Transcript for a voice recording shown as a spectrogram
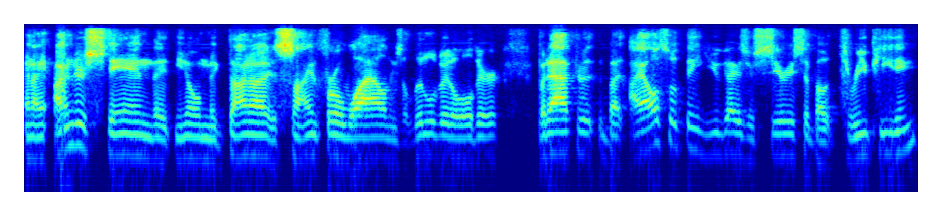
and I understand that you know McDonagh is signed for a while and he's a little bit older, but after but I also think you guys are serious about three-peating,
